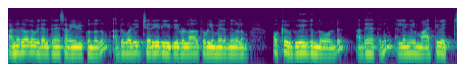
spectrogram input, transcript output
കണ്ണുരോഗ വിദഗ്ധനെ സമീപിക്കുന്നതും അതുവഴി ചെറിയ രീതിയിലുള്ള തുള്ളി മരുന്നുകളും ഒക്കെ ഉപയോഗിക്കുന്നതുകൊണ്ട് അദ്ദേഹത്തിന് അല്ലെങ്കിൽ മാറ്റിവെച്ച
